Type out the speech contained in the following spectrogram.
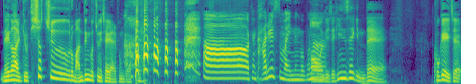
내가 알기로 티셔츠로 만든 것 중에 제일 얇은 것 같아요. 아, 그냥 가릴 수만 있는 거구나. 어, 근데 이제 흰색인데 그게 이제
